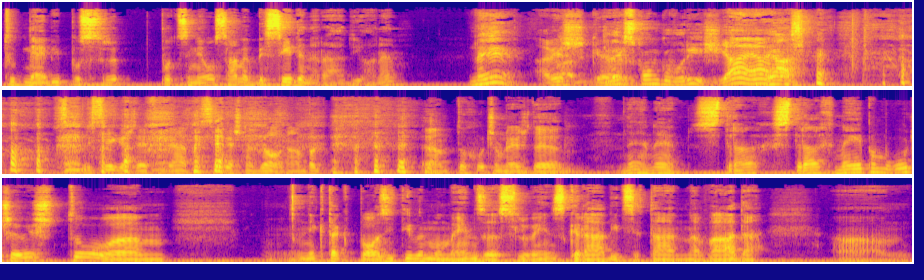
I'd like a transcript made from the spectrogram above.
tudi ne bi podcenjeval same besede na radio. Ne, ne a veš, a, ker... s kom govoriš. Ja, ja. ja. ja. Prisegaš, ja, prisegaš na govor. Ampak um, to hočem reči, da ne, ne, strah, strah, ne je pa mogoče, veš, to um, nek tak pozitiven moment za slovenske radice, ta navada. Um,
